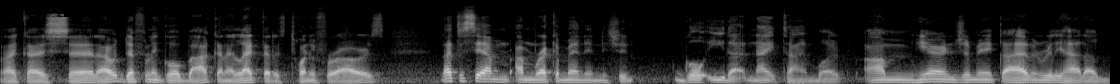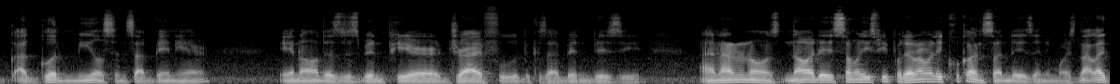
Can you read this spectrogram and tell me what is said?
Like i said i would definitely go back and i like that it's 24 hours. Not to say i'm i'm recommending you should go eat at nighttime but i'm here in jamaica. I haven't really had a, a good meal since i've been here. You know there's just been pure dry food because i've been busy. And i don't know nowadays some of these people they don't really cook on sundays anymore. It's not like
